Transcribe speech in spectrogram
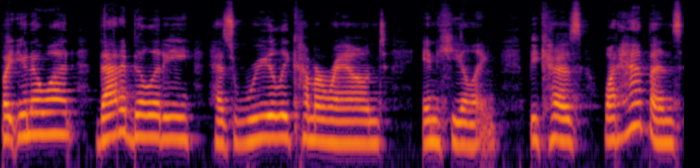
But you know what? That ability has really come around in healing because what happens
